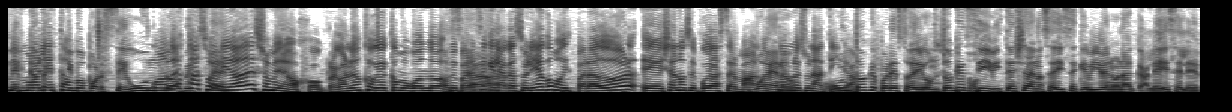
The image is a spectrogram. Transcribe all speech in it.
me molesta tipo por segundo. Cuando es ¿viste? casualidades, yo me enojo. Reconozco que es como cuando O me sea- parece que la casualidad como disparador eh, ya no se puede hacer más. No- Bueno, no, es una tira. un toque por eso digo, un toque sí, viste, ella no se dice que vive en una casa, le dice, le-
